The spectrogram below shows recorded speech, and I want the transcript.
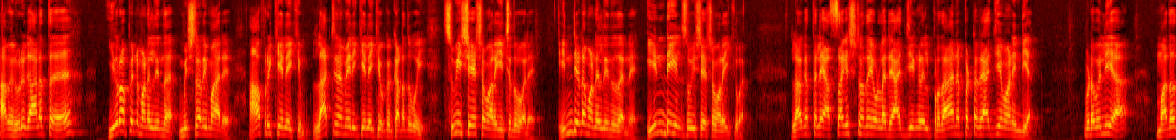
ആമേൻ. ഒരു കാലത്ത് യൂറോപ്പിന്റെ മണ്ണിൽ നിന്ന് മിഷണറിമാർ ആഫ്രിക്കയിലേക്കും ലാറ്റിൻ അമേരിക്കയിലേക്കും ഒക്കെ കടന്നുപോയി സുവിശേഷം അറിയിച്ചതുപോലെ ഇന്ത്യയുടെ മണ്ണിൽ നിന്ന് തന്നെ ഇന്ത്യയിൽ സുവിശേഷം അറിയിക്കുവാൻ. ലോകത്തിലെ അസഹിഷ്ണുതയുള്ള രാജ്യങ്ങളിൽ പ്രധാനപ്പെട്ട രാജ്യമാണ് ഇന്ത്യ. ഇവിടെ വലിയ മത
